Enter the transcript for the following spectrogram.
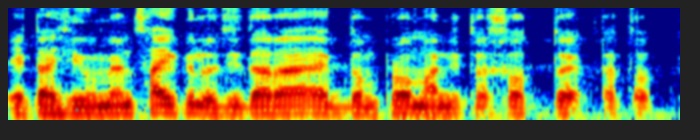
এটা হিউম্যান সাইকোলজি দ্বারা একদম প্রমাণিত সত্য একটা তথ্য।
